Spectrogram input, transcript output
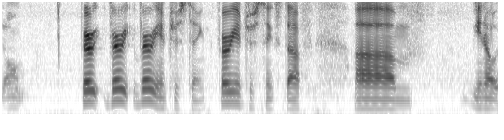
Don't. very very very interesting very interesting stuff um, you know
